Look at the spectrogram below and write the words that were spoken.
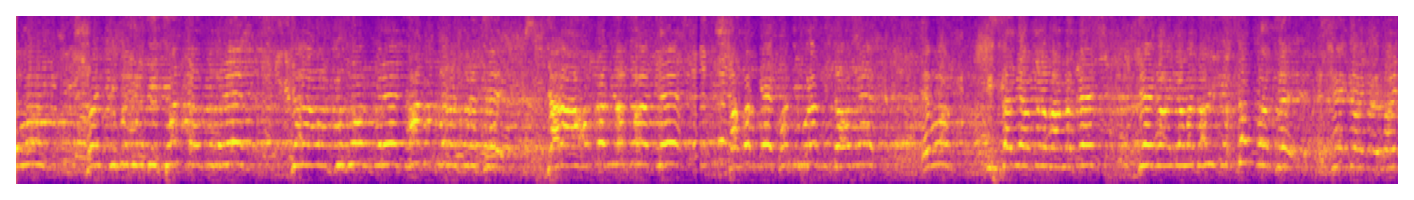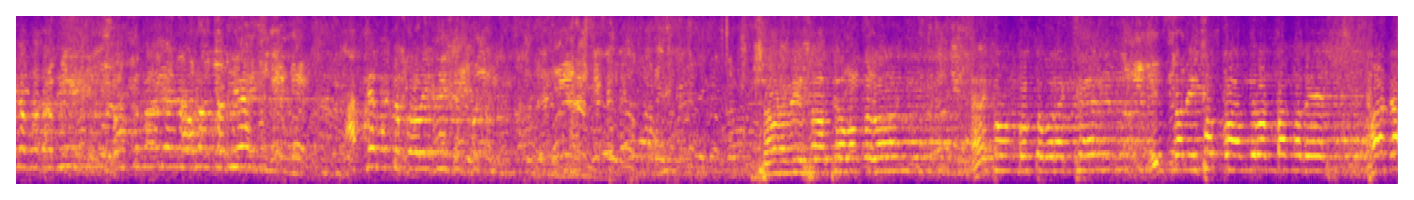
এবং শৈক্ষিক ছাত্র আন্দোলনে যারা অংশগ্রহণ করে স্বাগত করেছে যারা হয়েছে সকলকে ক্ষতিপূরণ দিতে হবে এবং ইসলামী আন্দোলন বাংলাদেশ যে নয় জমা দাবি প্রস্তাব করেছে, সেই নয় জমা দাবি বাস্তবায়নের আহ্বান জানিয়ে আজকের এখানে বক্তব্য রাখছেন ইসলামী ছাত্র আন্দোলন বাংলাদেশ, ঢাকা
